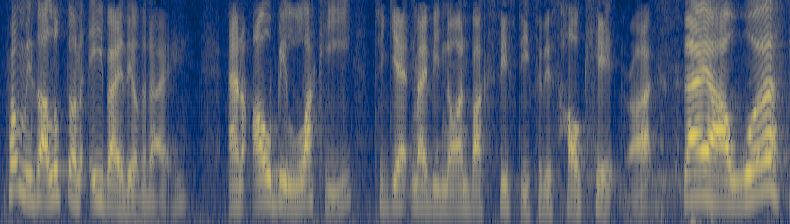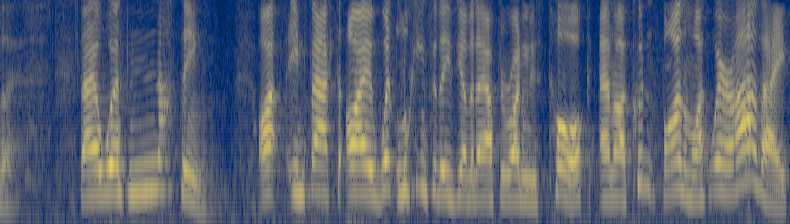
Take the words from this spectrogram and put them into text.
The problem is, I looked on eBay the other day, and I'll be lucky to get maybe nine bucks fifty for this whole kit, right? They are worthless. They are worth nothing. I, in fact, I went looking for these the other day after writing this talk, and I couldn't find them. Like, where are they?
